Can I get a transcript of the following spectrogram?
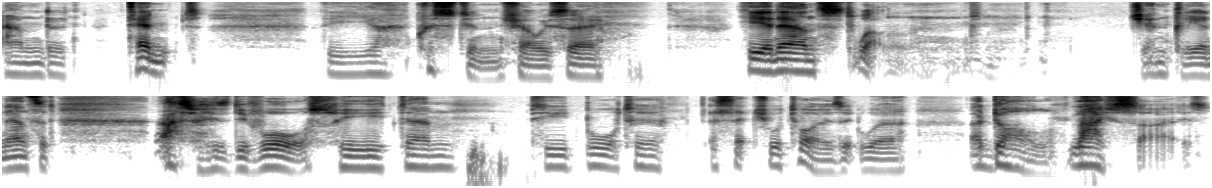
and uh, tempt the uh, Christian, shall we say. He announced, well, gently announced that after his divorce, he'd um, he'd bought a, a sexual toy, as it were, a doll, life size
